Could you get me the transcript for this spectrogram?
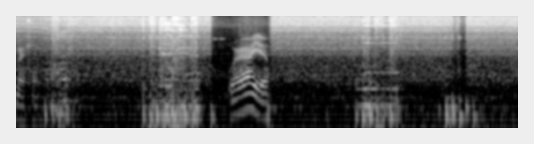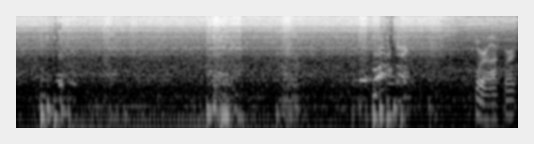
Commercial. Where are you? We're awkward.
